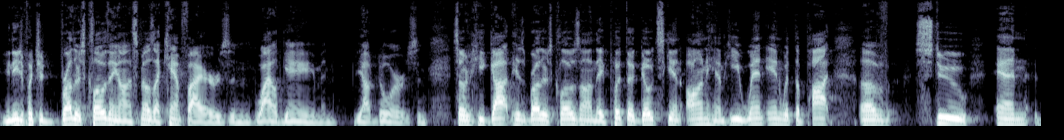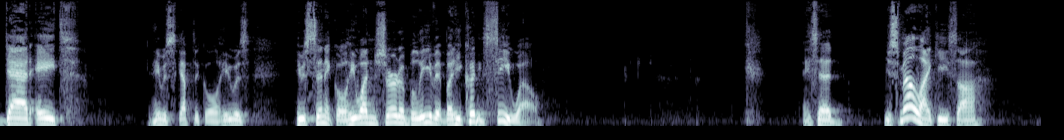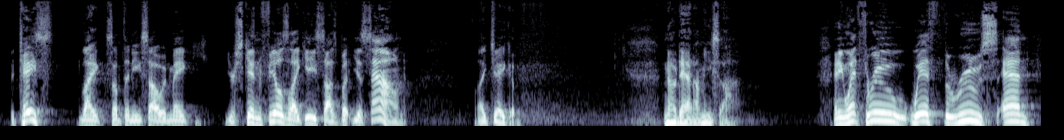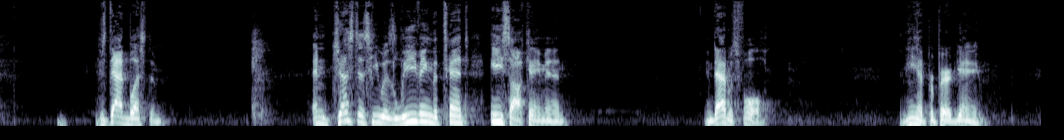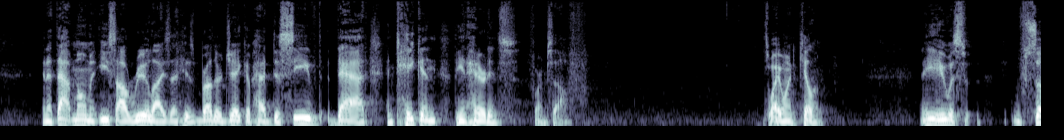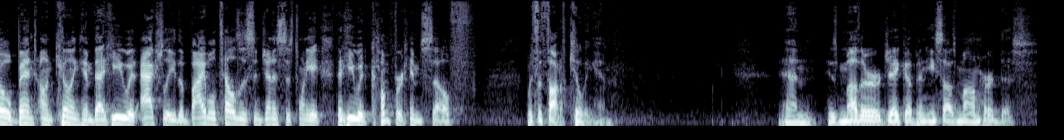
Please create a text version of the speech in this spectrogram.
you need to put your brother's clothing on. It smells like campfires and wild game and the outdoors. And so he got his brother's clothes on. They put the goatskin on him. He went in with the pot of stew, and dad ate. He was skeptical. He was, he was cynical. He wasn't sure to believe it, but he couldn't see well. And he said, You smell like Esau. It tastes like something Esau would make. Your skin feels like Esau's, but you sound like Jacob. No, Dad, I'm Esau. And he went through with the ruse, and his dad blessed him. And just as he was leaving the tent, Esau came in. And dad was full and he had prepared game. And at that moment, Esau realized that his brother Jacob had deceived dad and taken the inheritance for himself. That's why he wanted to kill him. He was so bent on killing him that he would actually, the Bible tells us in Genesis 28 that he would comfort himself with the thought of killing him. And his mother, Jacob, and Esau's mom heard this.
